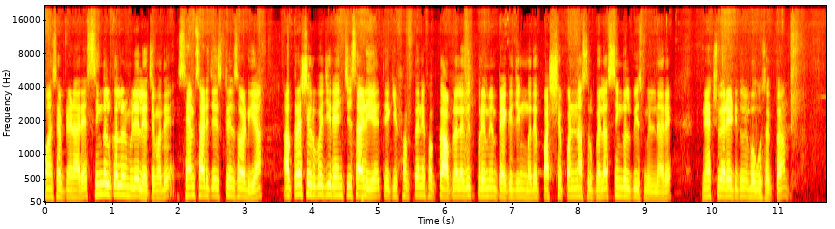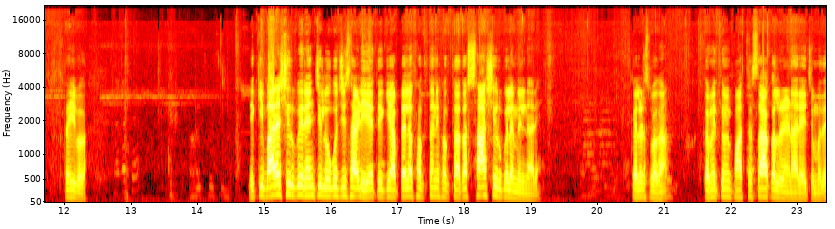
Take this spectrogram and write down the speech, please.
कॉन्सेप्ट येणार आहे. सिंगल कलर मिळेल याच्यामध्ये. सॅम साडीचे स्क्रीनशॉट घ्या. अकराशे रुपयाची रेंजची साडी आहे ते की फक्त आणि फक्त आपल्याला विथ प्रीमियम पॅकेजिंगमध्ये पाचशे पन्नास रुपयाला सिंगल पीस मिळणार आहे. नेक्स्ट व्हरायटी तुम्ही बघू शकता. तर ही बघा. एक की बाराशे रुपये रेंजची लोगोची साडी आहे ते की आपल्याला फक्त आणि फक्त आता सहाशे रुपयाला मिळणार आहे. कलर्स बघा. कमीत कमी पाच ते सहा कलर येणार आहे याच्यामध्ये.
